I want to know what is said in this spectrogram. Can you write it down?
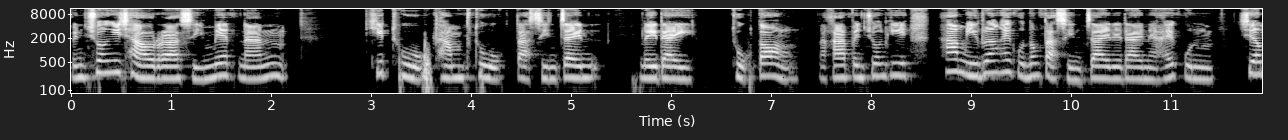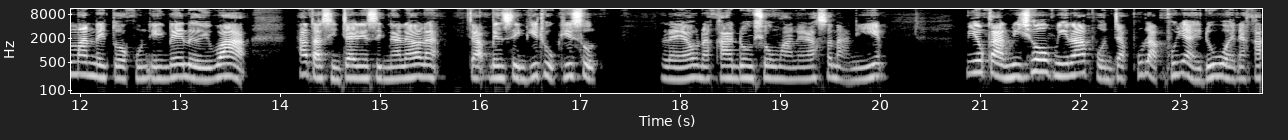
เป็นช่วงที่ชาวราศีเมษนั้น คิดถูกทำถูกตัดสินใจใดๆถูกต้องนะคะ เป็นช่วงที่ถ้ามีเรื่องให้คุณต้องตัดสินใจใด ๆ เนี่ยให้คุณเชื่อมั่นในตัวคุณเองได้เลยว่า ถ้าตัดสินใจในสิ่งนั้นแล้วแหละจะเป็นสิ่งที่ถูกที่สุด แล้วนะคะ ดวงโชว์มาในลักษณะนี้ มีโอกาสมีโชคมีลาภผลจากผู้หลักผู้ใหญ่ด้วยนะคะ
